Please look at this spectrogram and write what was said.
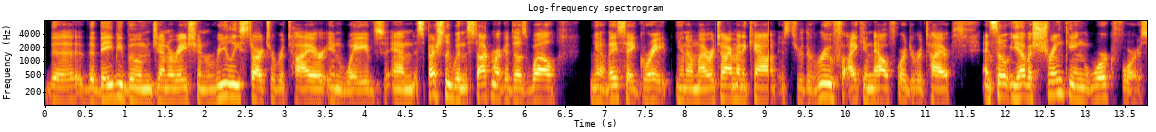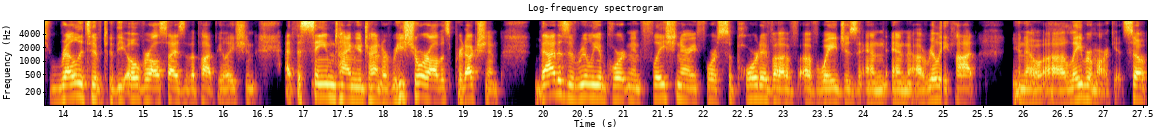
the the baby boom generation really start to retire in waves and especially when the stock market does well you know they say great you know my retirement account is through the roof i can now afford to retire and so you have a shrinking workforce relative to the overall size of the population at the same time you're trying to reshore all this production that is a really important inflationary force supportive of of wages and and a really hot you know uh, labor market. So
